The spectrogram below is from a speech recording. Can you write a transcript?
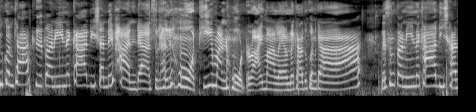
ทุกคนคะคือตอนนี้นะคะ ดิฉันได้ผ่านด่านสุดทรโหดที่มันโหดร้ายมาแล้วนะคะ ทุกคนคะและซึ่งตอนนี้นะคะ ดิฉัน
